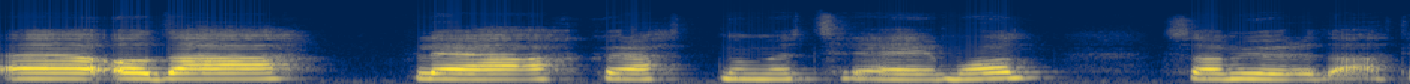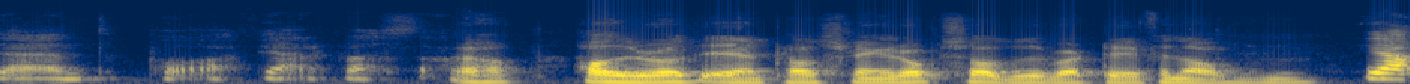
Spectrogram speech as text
Eh, og da ble jeg akkurat nummer tre i mål, som gjorde da at jeg endte på fjerdeplass. Ja. Hadde du vært én plass lenger opp, så hadde du vært i finalen. Ja,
